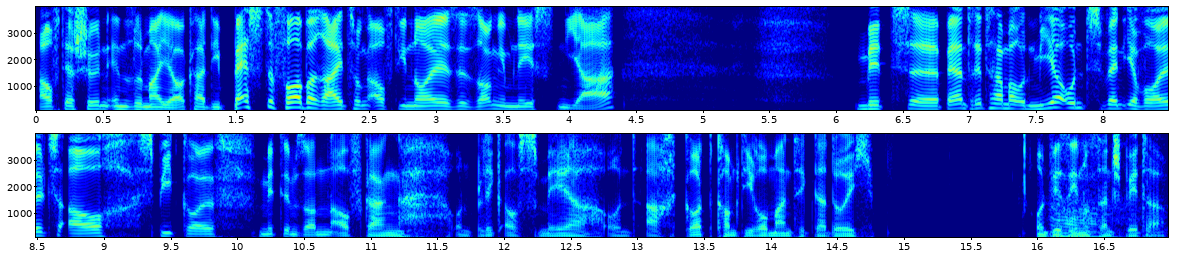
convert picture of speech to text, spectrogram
auf der schönen Insel Mallorca. Die beste Vorbereitung auf die neue Saison im nächsten Jahr. Mit äh, Bernd Ritthammer und mir und wenn ihr wollt, auch Speedgolf mit dem Sonnenaufgang und Blick aufs Meer und ach Gott, kommt die Romantik dadurch. Und wir sehen uns dann später.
